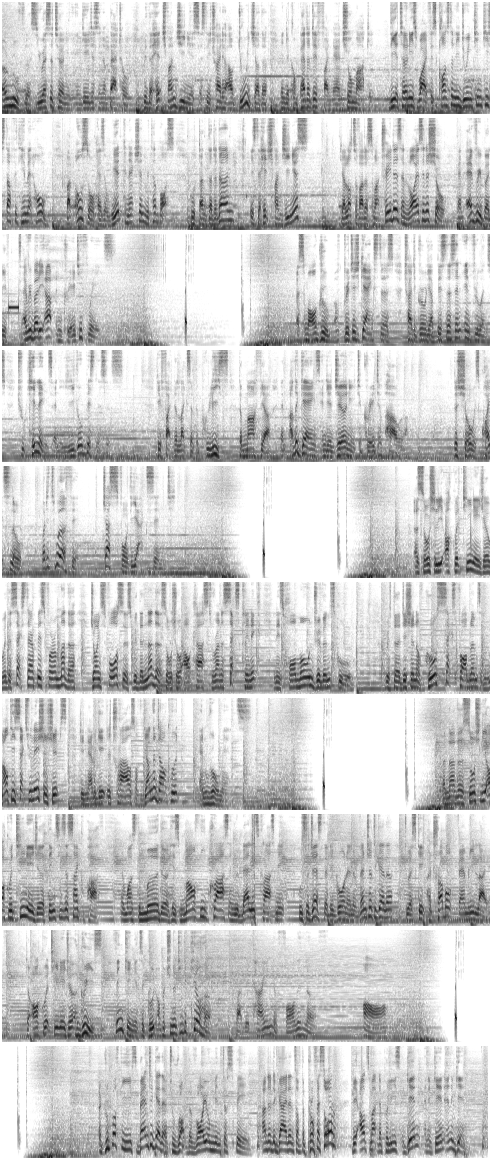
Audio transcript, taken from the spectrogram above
A ruthless US attorney engages in a battle with a hedge fund genius as they try to outdo each other in the competitive financial market. The attorney's wife is constantly doing kinky stuff with him at home, but also has a weird connection with her boss, who dun dun dun, dun is the hedge fund genius. There are lots of other smart traders and lawyers in the show, and everybody f***s everybody up in creative ways. A small group of British gangsters try to grow their business and influence through killings and illegal businesses. They fight the likes of the police, the mafia, and other gangs in their journey to greater power. The show is quite slow, but it's worth it, just for the accent. A socially awkward teenager with a sex therapist for a mother joins forces with another social outcast to run a sex clinic in his hormone-driven school. With the addition of gross sex problems and multi-sex relationships, they navigate the trials of young adulthood and romance. Another socially awkward teenager thinks he's a psychopath and wants to murder his mouthy, crass and rebellious classmate who suggests that they go on an adventure together to escape her troubled family life. The awkward teenager agrees, thinking it's a good opportunity to kill her, but they kind of fall in love. Aww. A group of thieves band together to rob the Royal Mint of Spain. Under the guidance of the Professor, they outsmart the police again and again and again.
